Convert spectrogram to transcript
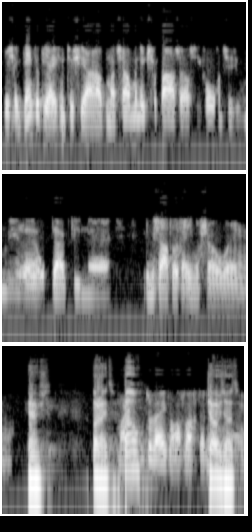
dus ik denk dat hij even een tussenjaar houdt. Maar het zou me niks verbazen als hij volgend seizoen weer opduikt in in de zaterdag 1 of zo. Uh. Juist. Alright. Maar Paul? moeten we even afwachten. Zo is dat. Uh,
